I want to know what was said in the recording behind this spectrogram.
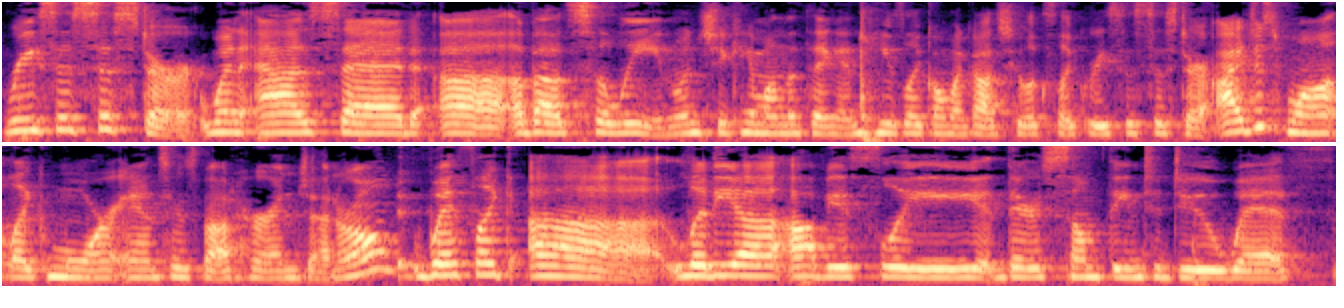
Rhys's sister, when Az said uh, about Selene when she came on the thing and he's like, oh my God, she looks like Rhys's sister. I just want like more answers about her in general. With like uh, Lidia, obviously there's something to do with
